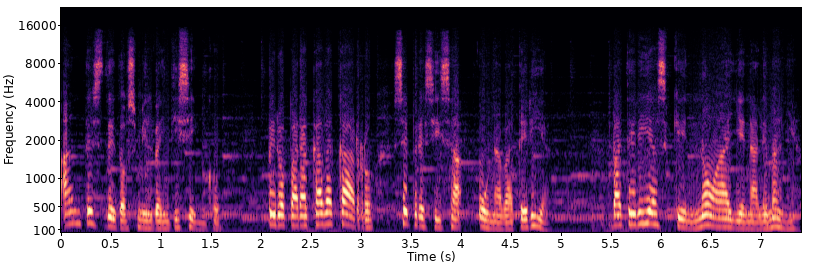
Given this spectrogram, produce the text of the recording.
antes de 2025. Pero para cada carro se precisa una batería. Baterías que no hay en Alemania.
